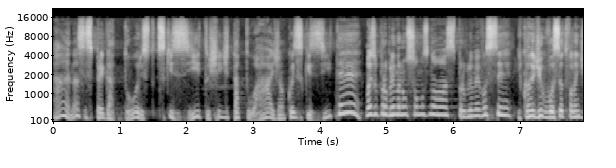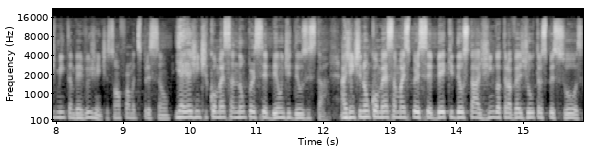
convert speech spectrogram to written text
Ah, não, esses pregadores, tudo esquisito, cheio de tatuagem, uma coisa esquisita. É. Mas o problema não somos nós, o problema é você. E quando eu digo você, eu tô falando de mim também, viu, gente? É só uma forma de expressão. E aí a gente começa a não perceber perceber onde Deus está. A gente não começa mais a perceber que Deus está agindo através de outras pessoas.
